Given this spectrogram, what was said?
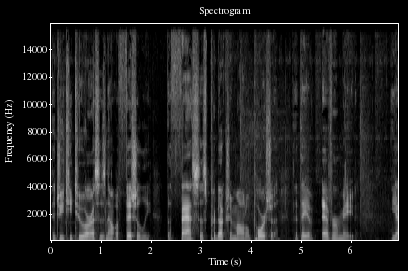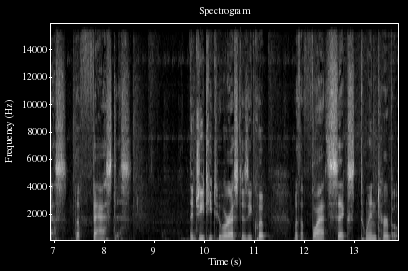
The GT2 RS is now officially the fastest production model Porsche that they have ever made. Yes, the fastest. The GT2 RS is equipped with a flat 6 twin turbo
